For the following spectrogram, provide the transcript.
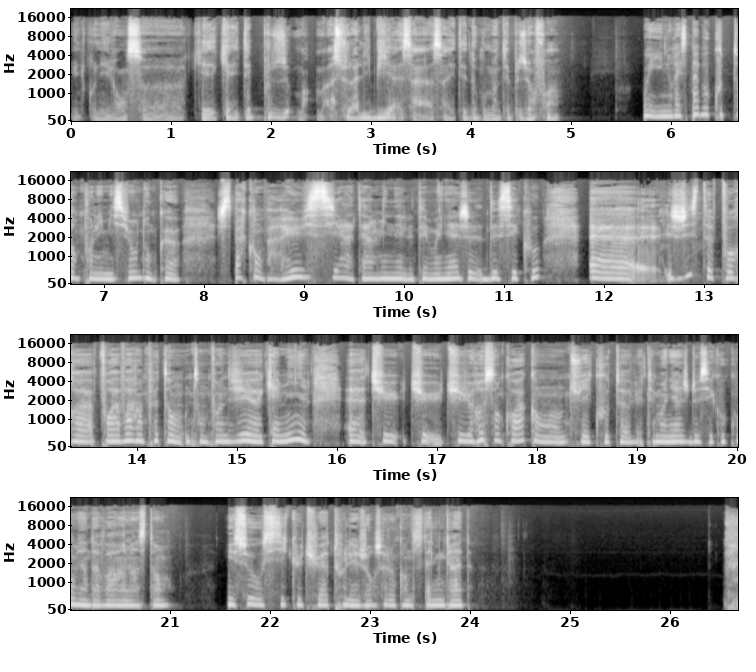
une connivence euh, qui, qui, a été plus bah, bah, sur la Libye, ça, ça, a été documenté plusieurs fois. Oui, il nous reste pas beaucoup de temps pour l'émission, donc euh, j'espère qu'on va réussir à terminer le témoignage de Sekou. Euh, juste pour pour avoir un peu ton, ton point de vue, euh, Camille, tu, tu, tu ressens quoi quand tu écoutes le témoignage de Sekou qu'on vient d'avoir à l'instant, et ceux aussi que tu as tous les jours sur le camp de Stalingrad?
